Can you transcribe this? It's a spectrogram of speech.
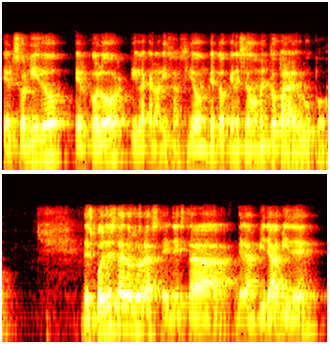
el sonido, el color y la canalización que toque en ese momento para el grupo. Después de estas dos horas en esta gran pirámide,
